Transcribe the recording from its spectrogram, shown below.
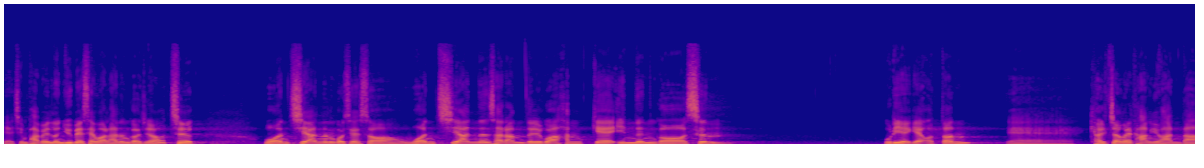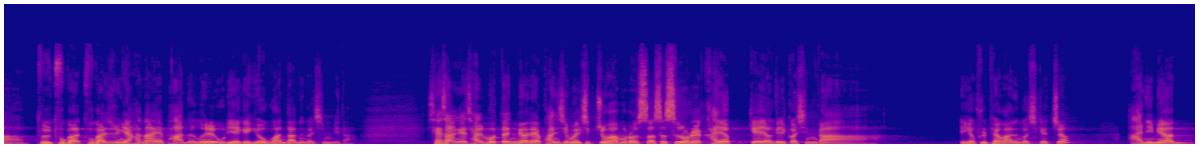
예, 지금 바벨론 유배 생활하는 거죠. 즉 원치 않는 곳에서 원치 않는 사람들과 함께 있는 것은 우리에게 어떤 예, 결정을 강요한다. 두, 두, 두 가지 중에 하나의 반응을 우리에게 요구한다는 것입니다. 세상의 잘못된 면에 관심을 집중함으로써 스스로를 가엽게 여길 것인가? 이게 불평하는 것이겠죠? 아니면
